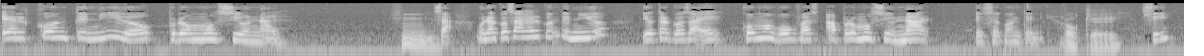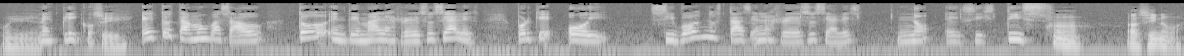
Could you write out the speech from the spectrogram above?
el contenido promocional. Hmm. O sea, una cosa es el contenido y otra cosa es cómo vos vas a promocionar ese contenido. Ok. ¿Sí? Muy bien. ¿Me explico? Sí. Esto estamos basados todo en tema de las redes sociales, porque hoy, si vos no estás en las redes sociales, no existís. Ah, así nomás.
